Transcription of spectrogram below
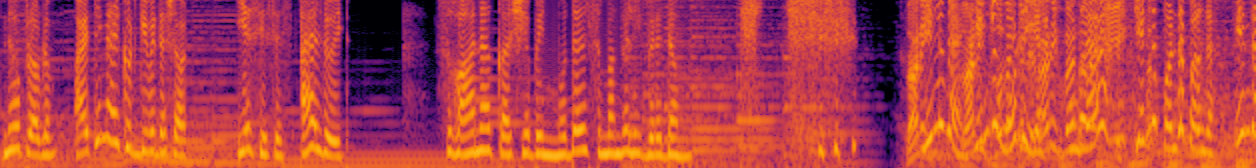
No problem I think I could give it a shot yes yes yes I do it Suhana கஷ்யபின் முதல் சுமங்கலி விரதம் ராணி இல்லங்க எங்க சொல்ல ஓடுறீங்க வேண்டாம் என்ன பண்ற பாருங்க இந்த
